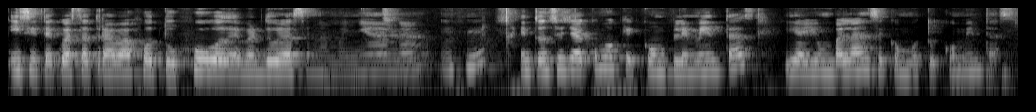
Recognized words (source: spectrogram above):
y si te cuesta trabajo tu jugo de verduras en la mañana. Entonces ya como que complementas y hay un balance como tú comentas.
